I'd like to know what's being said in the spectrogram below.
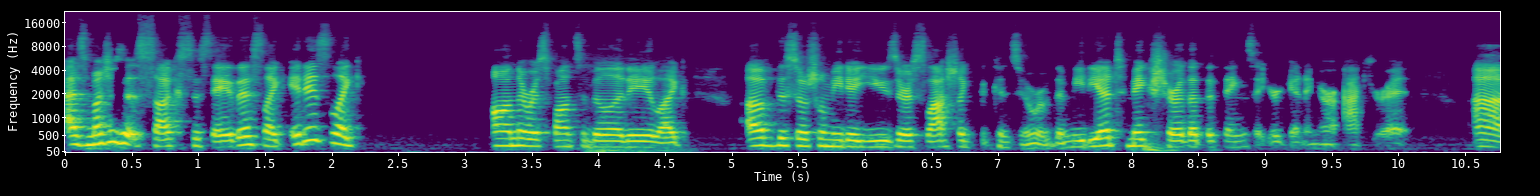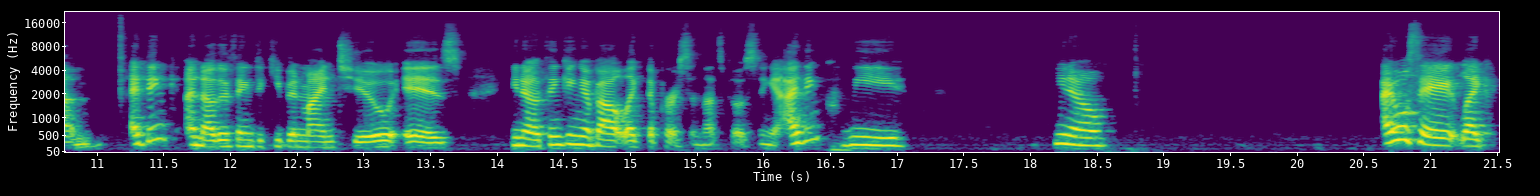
as much as it sucks to say this, like it is like on the responsibility like of the social media user slash like the consumer of the media to make sure that the things that you're getting are accurate. Um, I think another thing to keep in mind too is, you know, thinking about like the person that's posting it. I think we, you know, I will say, like,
